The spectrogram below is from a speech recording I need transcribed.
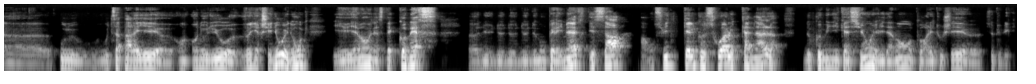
euh, ou, de s'appareiller euh, en, audio euh, venir chez nous. Et donc, il y a évidemment un aspect commerce de, mon périmètre. Et ça, ensuite, quel que soit le canal de communication, évidemment, pour aller toucher ce public.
